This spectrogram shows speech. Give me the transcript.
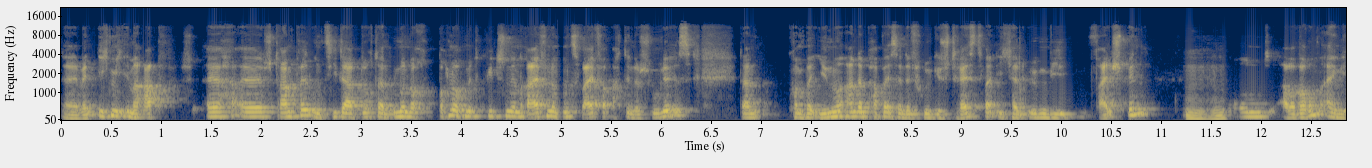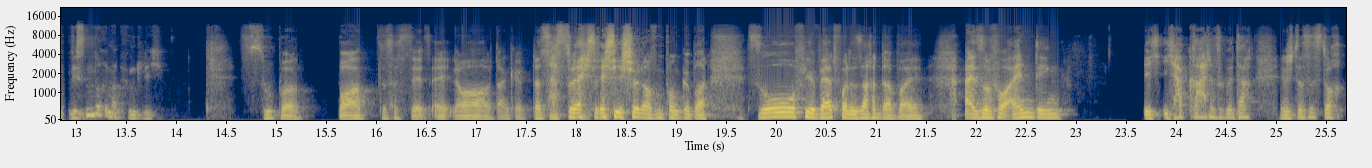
Äh, wenn ich mich immer abstrampel äh, äh und sie dadurch dann immer noch, doch noch mit quietschenden Reifen um zwei vor acht in der Schule ist, dann kommt bei ihr nur an, der Papa ist in der Früh gestresst, weil ich halt irgendwie falsch bin. Mhm. Und, aber warum eigentlich? Wir sind doch immer pünktlich. Super. Boah, das hast du jetzt echt, oh, danke. Das hast du echt richtig schön auf den Punkt gebracht. So viel wertvolle Sachen dabei. Also vor allen Dingen, ich, ich habe gerade so gedacht, das ist doch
